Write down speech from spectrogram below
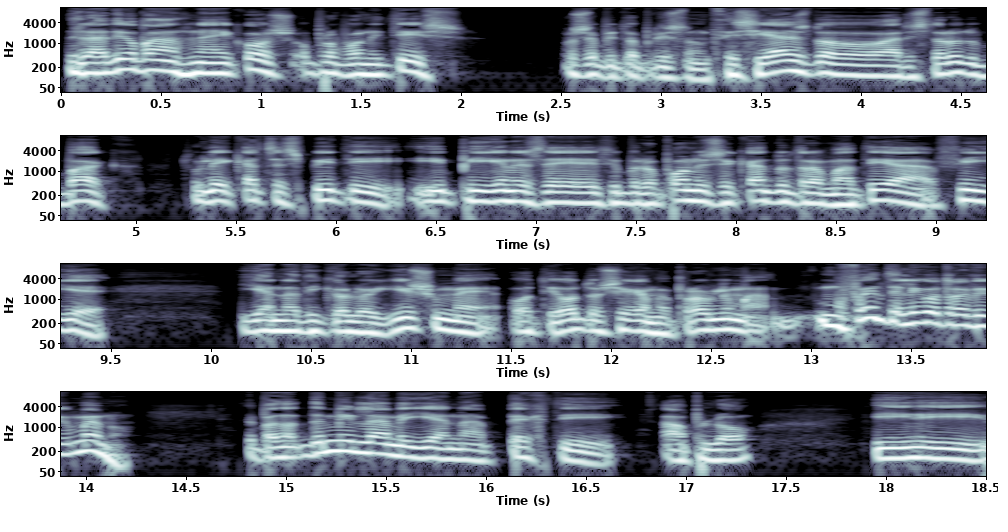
Δηλαδή ο Παναθηναϊκός, ο προπονητής, ως επιτοπλίστων, θυσιάζει το αριστερό του μπακ, του λέει κάτσε σπίτι ή πήγαινε στην προπόνηση, κάνει τον τραυματία, φύγε για να δικαιολογήσουμε ότι όντως είχαμε πρόβλημα. Μου φαίνεται λίγο τραβηγμένο. Δεν μιλάμε για ένα παίχτη απλό ή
